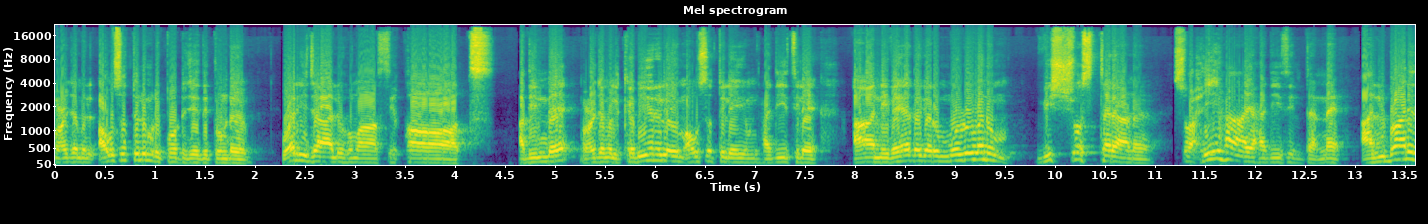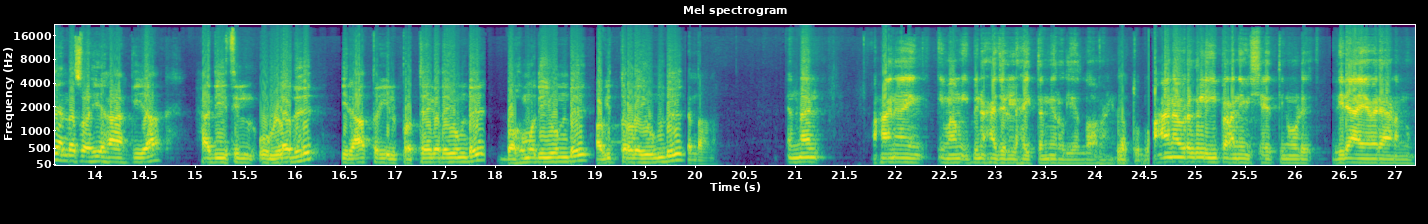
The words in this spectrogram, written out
മുഅജമുൽ ഔസത്തിലും റിപ്പോർട്ട് ചെയ്തിട്ടുണ്ട്. അതിന്റെ മുഅജമുൽ കബീറിലെയും ഔസത്തിലെയും ഹദീസിലെ ആ നിവേദകർ മുഴുവനും വിശ്വസ്തരാണ്. സ്വഹീഹായ ഹദീസിൽ തന്നെ അൽബാനി തന്നെ സ്വഹീഹാക്കിയ ഹദീസിൽ ഉള്ളത് ഈ രാത്രിയിൽ പ്രത്യേകതയുണ്ട് ബഹുമതിയുണ്ട് പവിത്രതയുണ്ട് എന്നാണ്. എന്നാൽ മഹാനായ ഇമാം ഇബിൻ ഹജർ അൽ ഹൈത്തമി അൻഹു മഹാനവറുകൾ ഈ പറഞ്ഞ വിഷയത്തിനോട് എതിരായവരാണെന്നും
